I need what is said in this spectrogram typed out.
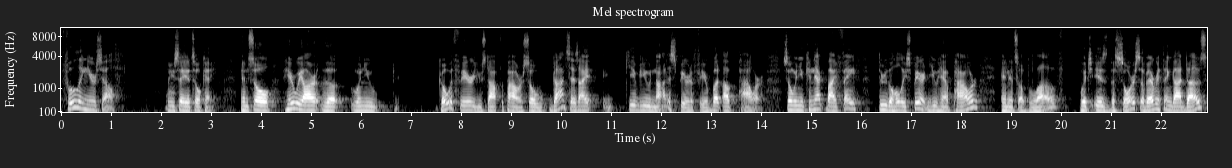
fooling yourself when you say it's okay. And so here we are the when you go with fear, you stop the power. So God says I give you not a spirit of fear, but of power. So when you connect by faith through the Holy Spirit, you have power and it's of love, which is the source of everything God does,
